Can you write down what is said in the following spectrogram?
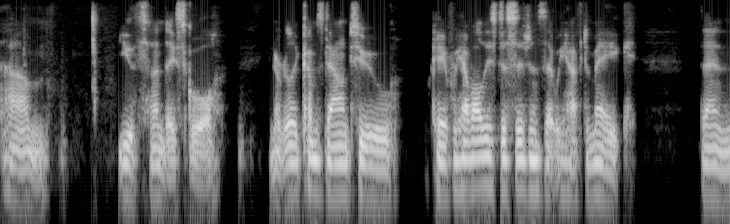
um, youth Sunday school. And it really comes down to okay, if we have all these decisions that we have to make, then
